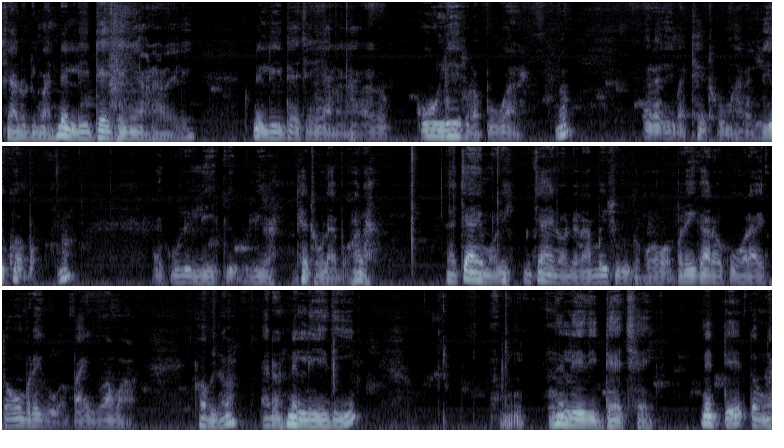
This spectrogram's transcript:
ဆရာတို့ဒီမှာနှစ်လေးတဲ့ချင်းရထားတယ်လေနှစ်လေးတဲ့ချင်းရတာလားအဲ့တော့ကိုလေးဆိုတာပူရတယ်နော်အဲ့ဒါလေးပဲထည့်ထိုးမှာလေလေးခွက်ပေါ့နော် အဲ့ကိုလေးလေးကူလေးပါထည့်ထိုးလိုက်ပေါ့ဟုတ်လားအဲကြိုက်ရင်မို့လေမကြိုက်ရင်တော့ဒါမိတ်ဆွေတို့သဘောပေါ့ဘရိတ်ကတော့ကိုယ်ကတိုင်း3ဘရိတ်ကိုအပိုင်ယူရမှာဟုတ်ပြီနော်အဲ့တော့နှစ်လေးဒီနှစ်လေးဒီတဲ့ချင်းနှစ်တည်း3ည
